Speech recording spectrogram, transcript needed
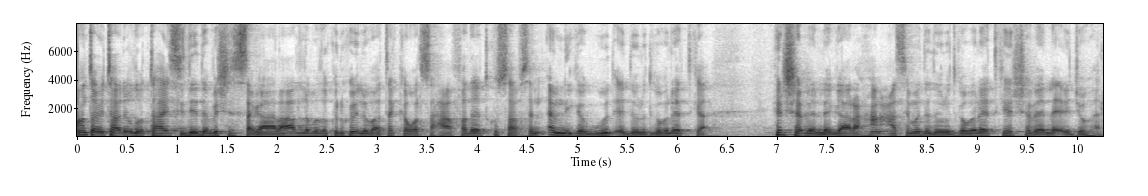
maanta ay taariikhdu tahay sideeda bisha sagaalaad labada kun koy labaatanka war-saxaafadeed ku saabsan amniga guud ee dowlad goboleedka hirshabeelle gaar ahaan caasimada dowlad goboleedka hirshabeelle ee jowhar.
